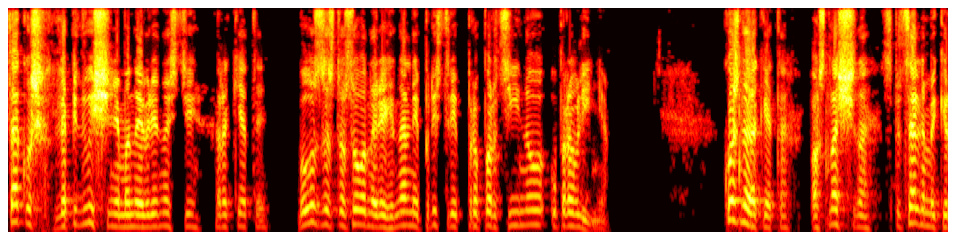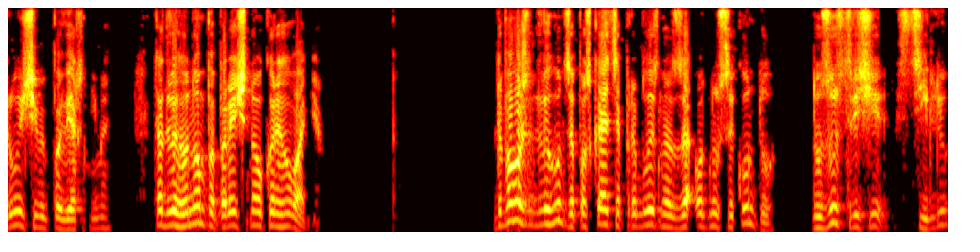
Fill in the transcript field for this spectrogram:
Також для підвищення маневреності ракети було застосовано регіональний пристрій пропорційного управління. Кожна ракета оснащена спеціальними керуючими поверхнями та двигуном поперечного коригування. Допоможний двигун запускається приблизно за одну секунду до зустрічі з ціллю,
